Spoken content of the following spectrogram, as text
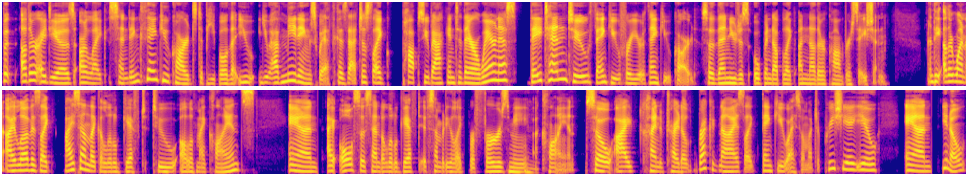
But other ideas are like sending thank you cards to people that you you have meetings with because that just like pops you back into their awareness they tend to thank you for your thank you card. So then you just opened up like another conversation. And the other one I love is like I send like a little gift to all of my clients. And I also send a little gift if somebody like refers me mm. a client. So I kind of try to recognize, like, thank you. I so much appreciate you. And, you know,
